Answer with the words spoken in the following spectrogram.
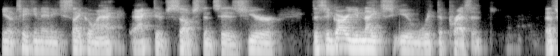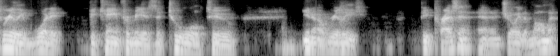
you know, taking any psychoactive substances. Your the cigar unites you with the present. That's really what it became for me as a tool to, you know, really be present and enjoy the moment.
